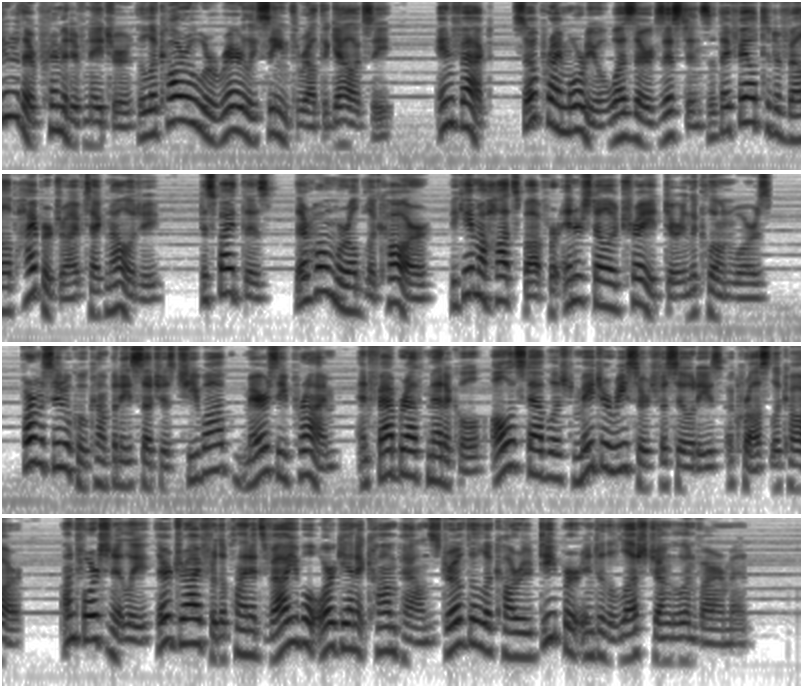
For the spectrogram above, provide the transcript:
Due to their primitive nature, the Lakaru were rarely seen throughout the galaxy. In fact, so primordial was their existence that they failed to develop hyperdrive technology. Despite this, their homeworld, Lakar, became a hotspot for interstellar trade during the Clone Wars. Pharmaceutical companies such as Chiewab, Merisee Prime, and Fabreth Medical all established major research facilities across Lakar. Unfortunately, their drive for the planet's valuable organic compounds drove the Lakaru deeper into the lush jungle environment.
